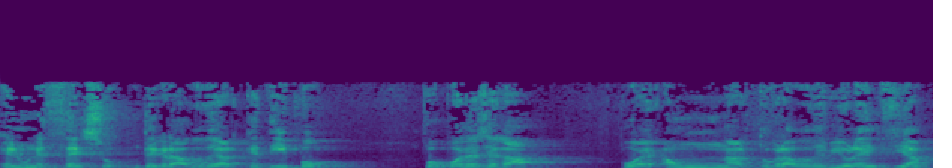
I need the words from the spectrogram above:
en un exceso de grado de arquetipo, pues puede llegar pues, a un alto grado de violencia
